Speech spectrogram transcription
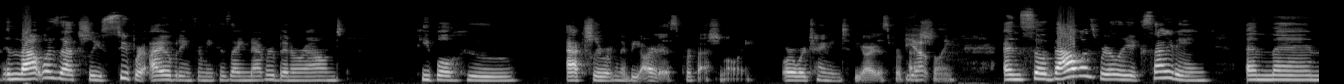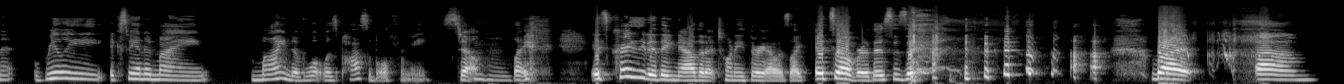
And that was actually super eye opening for me because I never been around people who actually were going to be artists professionally or were training to be artists professionally. And so that was really exciting and then really expanded my mind of what was possible for me still. Mhm. Like, it's crazy to think now that at 23, I was like, it's over. This is it. but, um,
